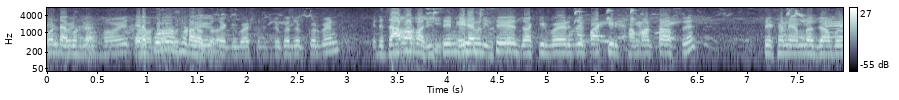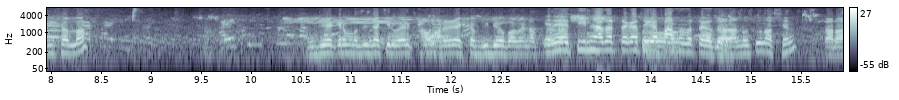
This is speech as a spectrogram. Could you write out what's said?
কোনটা, কোনটা? হয় এটা তাহলে 1500 টাকা জাকির ভাইয়ের সাথে যোগাযোগ করবেন। এটা জাবা পাখি। এটা হচ্ছে জাকির ভাইয়ের যে পাখির খামারটা আছে সেখানে আমরা যাব ইনশাল্লাহ। দু একের মধ্যে জাকির ভাইয়ের খামারের একটা ভিডিও পাবেন আপনারা। তিন হাজার টাকা থেকে পাঁচ হাজার টাকা যারা নতুন আছেন তারা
